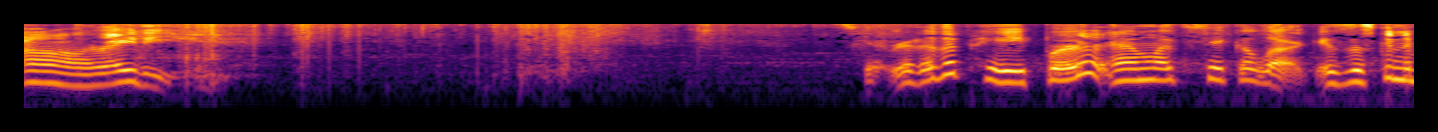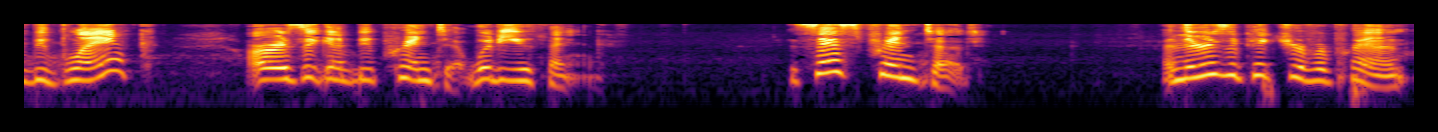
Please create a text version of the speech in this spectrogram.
Alrighty. Let's get rid of the paper and let's take a look. Is this going to be blank or is it going to be printed? What do you think? It says printed. And there is a picture of a print.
